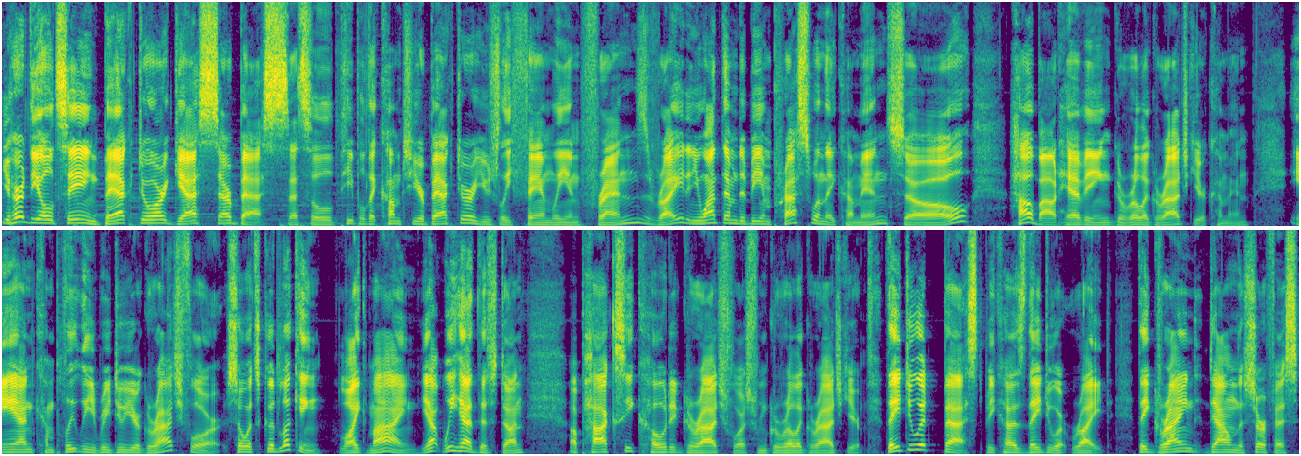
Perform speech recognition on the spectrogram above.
You heard the old saying, backdoor guests are best. That's the people that come to your back door, usually family and friends, right? And you want them to be impressed when they come in. So, how about having Gorilla Garage Gear come in and completely redo your garage floor so it's good looking, like mine? Yep, we had this done. Epoxy coated garage floors from Gorilla Garage Gear. They do it best because they do it right. They grind down the surface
